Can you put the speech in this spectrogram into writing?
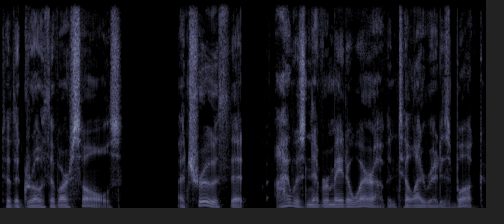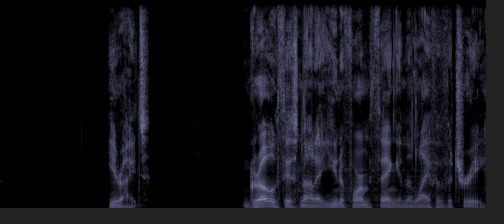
to the growth of our souls, a truth that I was never made aware of until I read his book. He writes Growth is not a uniform thing in the life of a tree.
